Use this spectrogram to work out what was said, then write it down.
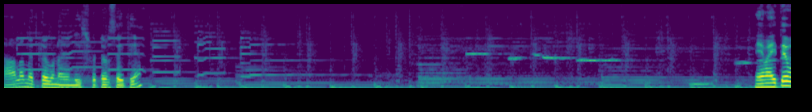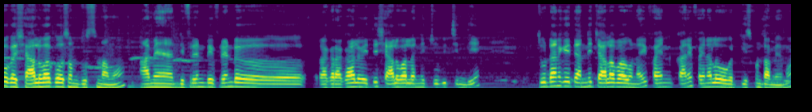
చాలా మెత్తగా ఉన్నాయండి ఈ స్వెటర్స్ అయితే. మేమైతే ఒక శాలువా కోసం చూస్తున్నాము. ఆమె డిఫరెంట్ డిఫరెంట్ రకరకాలు అయితే శాలువాలు అన్నీ చూపించింది. చూడడానికి అయితే అన్నీ చాలా బాగున్నాయి. ఫైన్ కానీ ఫైనల్గా ఒకటి తీసుకుంటాం మేము.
